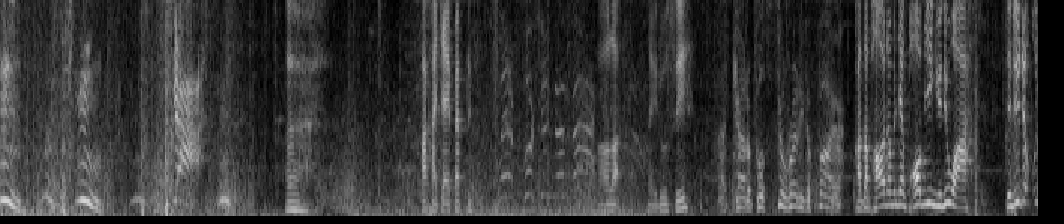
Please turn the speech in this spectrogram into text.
อืมอืม พักหายใจแป๊บหนึง We're pushing them back! เอาละไหนดูสิ That catapult's still ready to fire. คาตาเพานะมันยังพร้อมยิงอยู่นี่หว่าเดี๋ยวเดี๋ยวเดี๋ยวอุ๊ย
